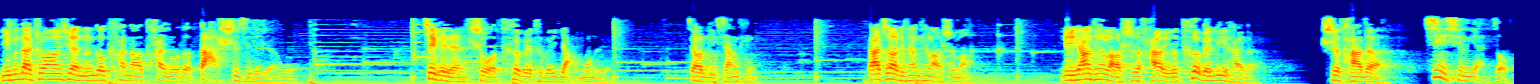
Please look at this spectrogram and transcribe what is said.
你们在中央院能够看到太多的大师级的人物，这个人是我特别特别仰慕的人，叫李祥霆。大家知道李祥霆老师吗？李祥霆老师还有一个特别厉害的，是他的即兴演奏。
